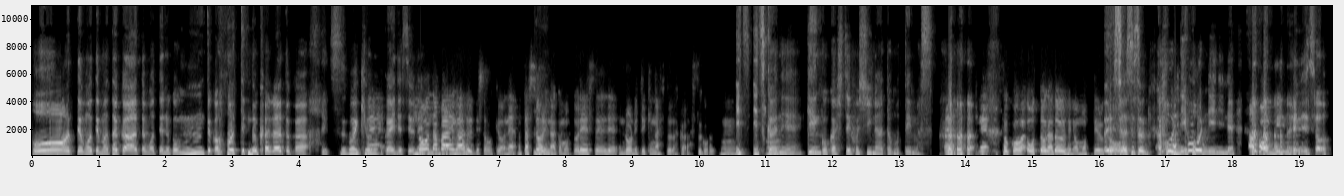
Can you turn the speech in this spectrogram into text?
おーって思って、またかって思ってるのか、うーんとか思ってんのかなとか、すごい興味深いですよね。ねいろんな場合があるでしょう今日ね。私よりなんかもっと冷静で論理的な人だから、すごい。うん、いついつかね、うん、言語化してほしいなと思っています。ね、そこは、夫がどういうふうに思ってるか。そうそうそう、本人、本人にね。あ、本人に。そう。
